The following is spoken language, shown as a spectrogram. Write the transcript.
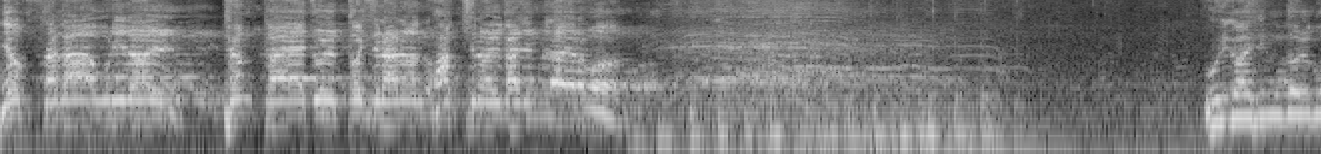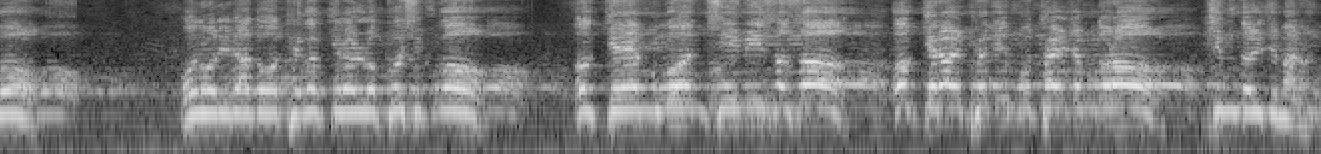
역사가 우리를 평가해 줄 것이라는 확신을 가집니다, 여러분. 우리가 힘들고 오늘이라도 태극기를 놓고 싶고 어깨에 무거운 짐이 있어서 어깨를 펴지 못할 정도로 힘들지만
